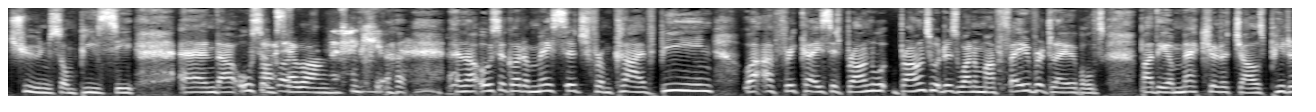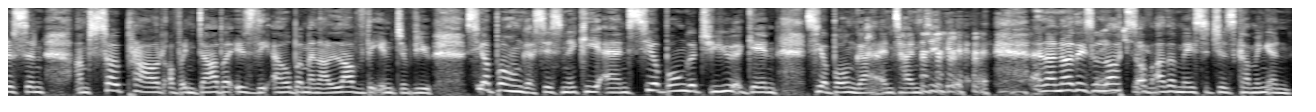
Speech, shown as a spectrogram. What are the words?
tunes on PC. And I also oh, got, so wrong. Thank you. and I also got a message from Clive Bean, well, Africa. He says Brown, Brownswood is one of my favorite labels by the immaculate Gilles Peterson. I'm so proud of Indaba is the album and I love the interview. Siyabonga, says Nikki, and Siyabonga to you again, Siyabonga and Thandi. and I know there's Thank lots you. of other messages coming in.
